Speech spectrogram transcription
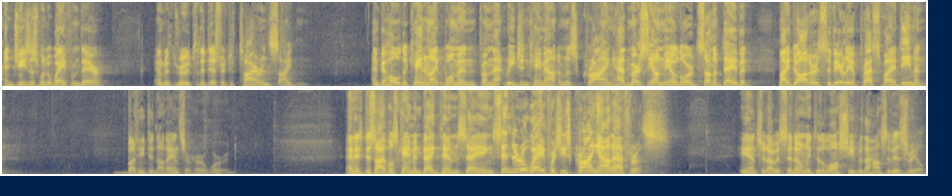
And Jesus went away from there and withdrew to the district of Tyre and Sidon. And behold, a Canaanite woman from that region came out and was crying, Have mercy on me, O Lord, son of David. My daughter is severely oppressed by a demon. But he did not answer her a word. And his disciples came and begged him, saying, Send her away, for she's crying out after us. He answered, I was sent only to the lost sheep of the house of Israel.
